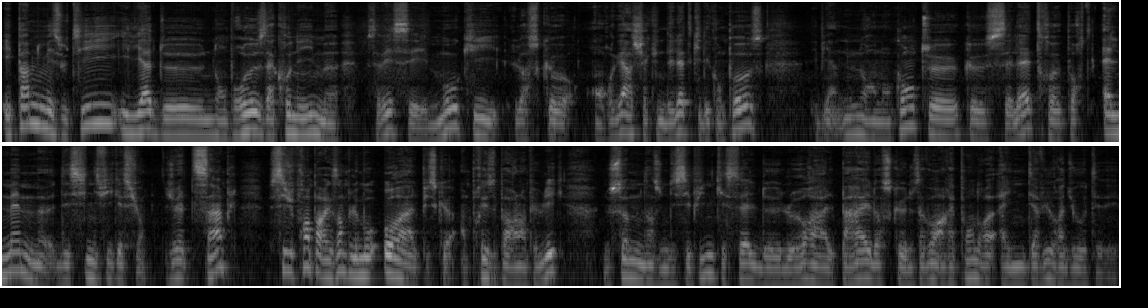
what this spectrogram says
Et parmi mes outils, il y a de nombreux acronymes. Vous savez, ces mots qui, lorsque on regarde chacune des lettres qui les composent, eh bien, nous nous rendons compte euh, que ces lettres portent elles-mêmes des significations. Je vais être simple. Si je prends par exemple le mot oral, puisque en prise de parole en public, nous sommes dans une discipline qui est celle de l'oral. Pareil lorsque nous avons à répondre à une interview radio ou TV.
